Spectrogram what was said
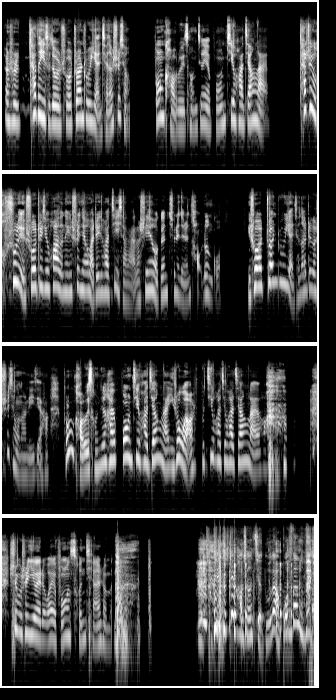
但是他的意思就是说，专注于眼前的事情，不用考虑曾经，也不用计划将来。他这个书里说这句话的那个瞬间，我把这句话记下来了，是因为我跟群里的人讨论过。你说专注眼前的这个事情，我能理解哈，不用考虑曾经，还不用计划将来。你说我要是不计划计划将来哈，是不是意味着我也不用存钱什么的？这 这好像解读有点过分了吧？这。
